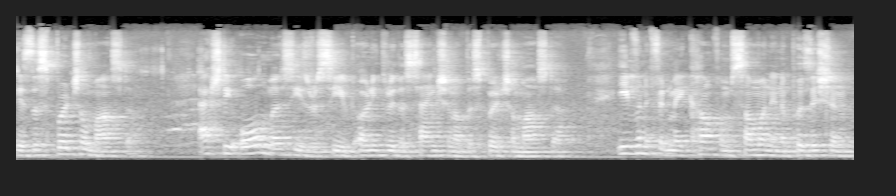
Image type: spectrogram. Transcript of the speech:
is the spiritual master. Actually, all mercy is received only through the sanction of the spiritual master, even if it may come from someone in a position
